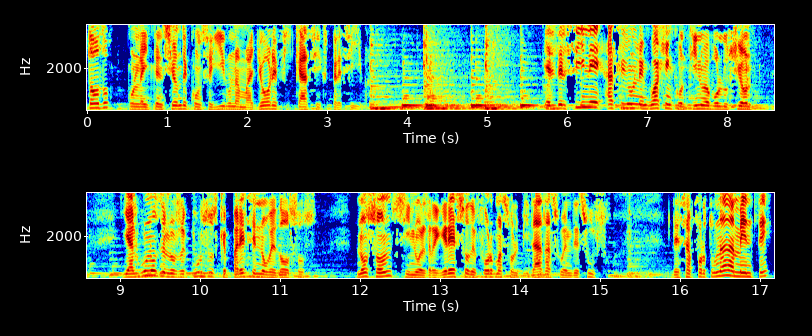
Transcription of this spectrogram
Todo con la intención de conseguir una mayor eficacia expresiva. El del cine ha sido un lenguaje en continua evolución y algunos de los recursos que parecen novedosos no son sino el regreso de formas olvidadas o en desuso. Desafortunadamente,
